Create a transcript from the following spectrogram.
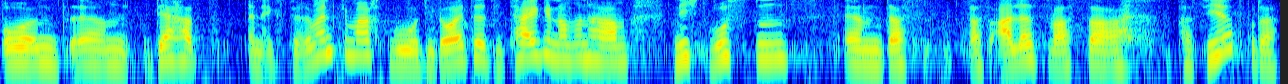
und ähm, der hat ein Experiment gemacht, wo die Leute, die teilgenommen haben, nicht wussten, ähm, dass das alles, was da passiert oder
